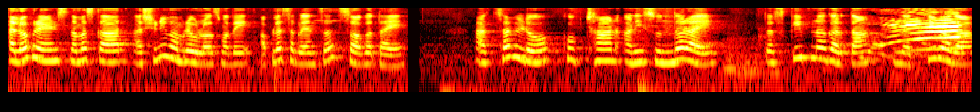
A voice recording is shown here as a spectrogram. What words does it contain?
हॅलो फ्रेंड्स नमस्कार. अश्विनी भांबरे व्लॉग्समध्ये आपलं सगळ्यांचं स्वागत आहे. आजचा व्हिडिओ खूप छान आणि सुंदर आहे. तर स्किप न करता नक्की बघा.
